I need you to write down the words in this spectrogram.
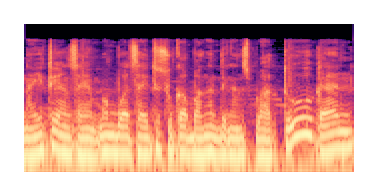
Nah itu yang saya membuat saya itu suka banget dengan sepatu dan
